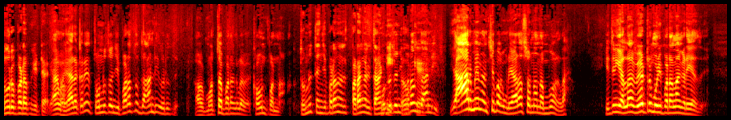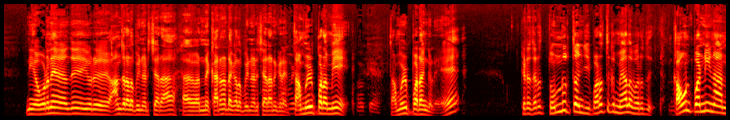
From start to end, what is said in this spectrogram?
நூறு படம் கிட்ட. ஆமாம் ஏறக்குறைய தொண்ணூத்தஞ்சு படத்தை தாண்டி வருது. அவர் மொத்த படங்களை கவுண்ட் பண்ணா. தொண்ணூத்தஞ்சு படங்கள் படங்கள் தாண்டி. படம் தாண்டி. யாருமே நினச்சி பார்க்க முடியாது. யாராவது சொன்னால் நம்புவாங்களா? இது எல்லாம் வேற்றுமொழி படம்லாம் கிடையாது. நீங்கள் உடனே வந்து இவர் ஆந்திராவில் போய் நடிச்சாரா? அஹ் கர்நாடகாவில் போய் நடிச்சாரான்னு கிடையாது. தமிழ். படமே. தமிழ் படங்களே கிட்டத்தட்ட தொண்ணூத்தஞ்சு படத்துக்கு மேலே வருது. கவுண்ட் பண்ணி நான்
